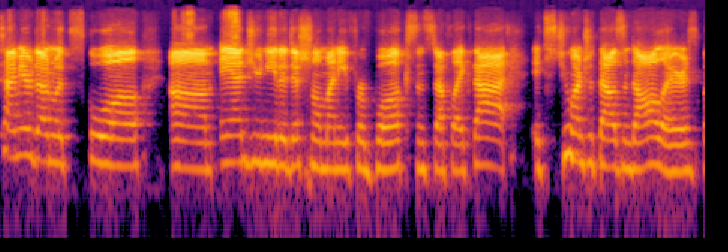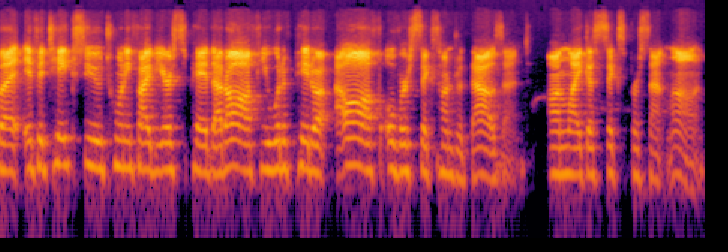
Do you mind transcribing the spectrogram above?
the time you're done with school um, and you need additional money for books and stuff like that, it's $200,000. But if it takes you 25 years to pay that off, you would have paid off over 600,000 on like a 6% loan.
